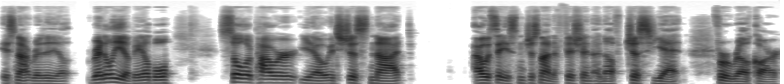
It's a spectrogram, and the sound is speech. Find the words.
it's not really readily available. Solar power, you know, it's just not I would say it's just not efficient enough just yet for a rail car.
